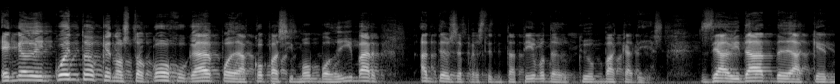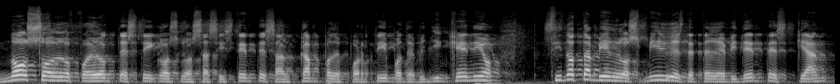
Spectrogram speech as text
en el encuentro que nos tocó jugar por la Copa Simón Bolívar ante el representativo del Club Bacadíes. Realidad de la que no solo fueron testigos los asistentes al campo deportivo de Villingenio, sino también los miles de televidentes que han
